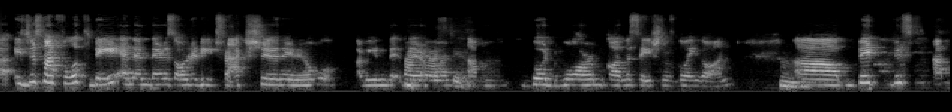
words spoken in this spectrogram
uh, it's just my fourth day, and then there's already traction. You know, I mean, there are some good, warm conversations going on. Mm-hmm. Uh, but this, uh,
